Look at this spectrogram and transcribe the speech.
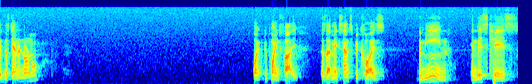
It the standard normal? point to 0.5. Does that make sense? Because the mean in this case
